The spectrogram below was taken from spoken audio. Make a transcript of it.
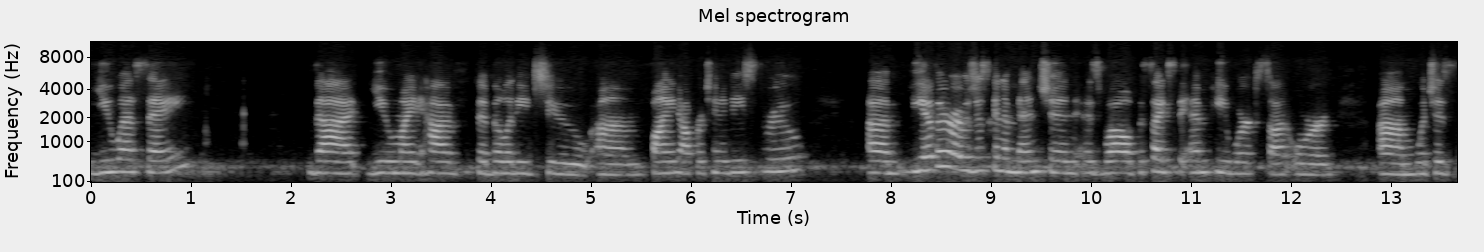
USA that you might have the ability to um, find opportunities through. Um, the other I was just going to mention as well, besides the mpworks.org, um, which is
